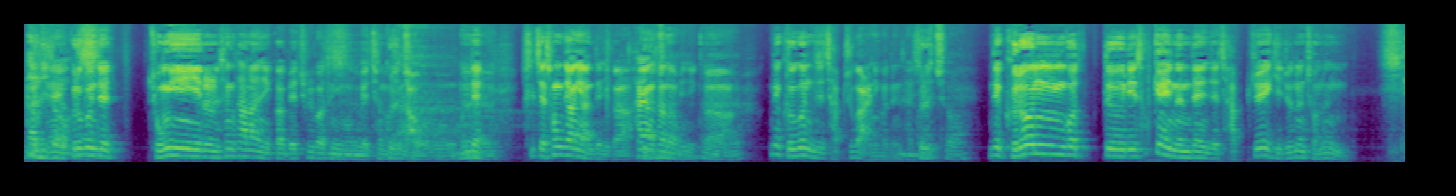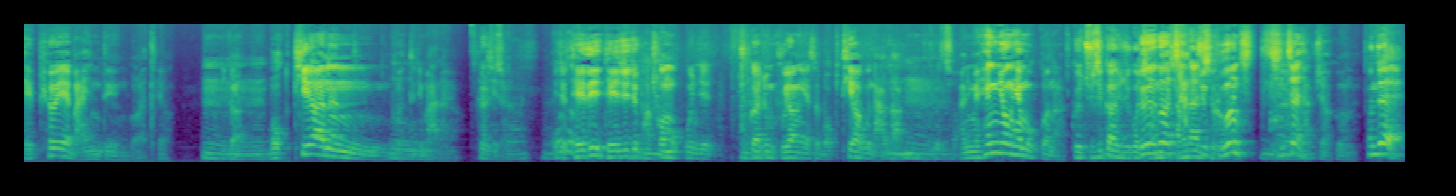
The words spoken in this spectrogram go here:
네, 그리고 이제 종이를 생산하니까 매출 같은 경우도 몇천 원씩 그렇죠. 나오고. 근데 네. 실제 성장이 안 되니까 하향 산업이니까. 근데 그건 이제 잡주가 아니거든, 사실. 그렇죠. 근데 그런 것들이 섞여 있는데 이제 잡주의 기준은 저는 대표의 마인드인 것 같아요. 그러니까 음. 먹튀하는 것들이 많아요. 그렇죠. 이제 대, 대주주 바꿔먹고 이제 주가 좀 부양해서 먹튀하고 나가. 그렇죠. 아니면 횡령해 먹거나. 그 주식 가지고 그거 장- 잡주. 그건 지- 진짜 잡주야, 그건. 근데.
